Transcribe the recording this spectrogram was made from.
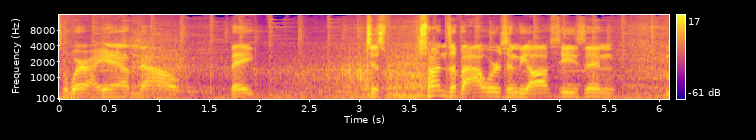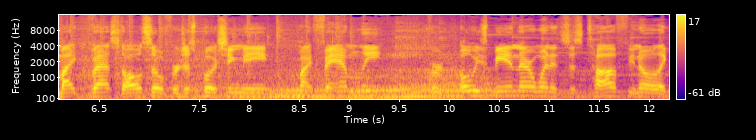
to where I am now. They just tons of hours in the off season. Mike Vest also for just pushing me. My family for always being there when it's just tough. You know, like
